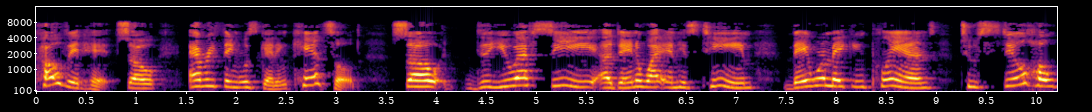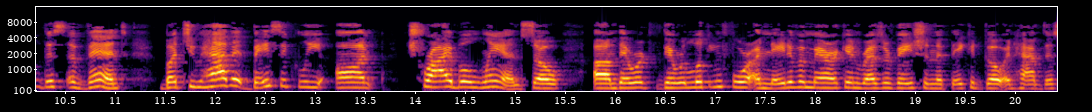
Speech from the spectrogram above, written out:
COVID hit. So everything was getting canceled. So the UFC, uh, Dana White and his team, they were making plans to still hold this event, but to have it basically on tribal land. So um, they were they were looking for a Native American reservation that they could go and have this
